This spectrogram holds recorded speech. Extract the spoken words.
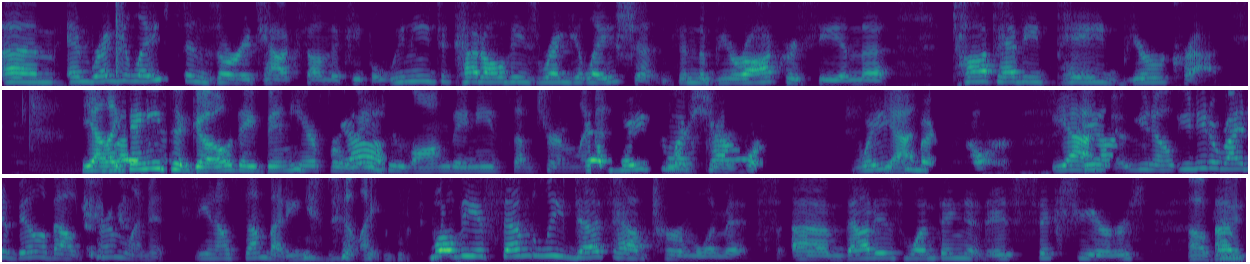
Um, and regulations are attacks on the people. We need to cut all these regulations and the bureaucracy and the top heavy paid bureaucrats. Yeah, like But- they need to go. They've been here for Yeah. way too long. They need some term limits. have way too much sure. power. Way Yeah. too much power. Yeah, Yeah. you know, you need to write a bill about term limits. You know, somebody needs to like. Well, the assembly does have term limits. Um, that is one thing. It is six years. Okay. Um,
